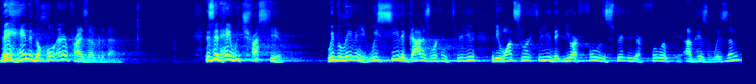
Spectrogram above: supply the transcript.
they handed the whole enterprise over to them. They said, Hey, we trust you. We believe in you. We see that God is working through you, that He wants to work through you, that you are full of the Spirit, that you are full of, of His wisdom.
